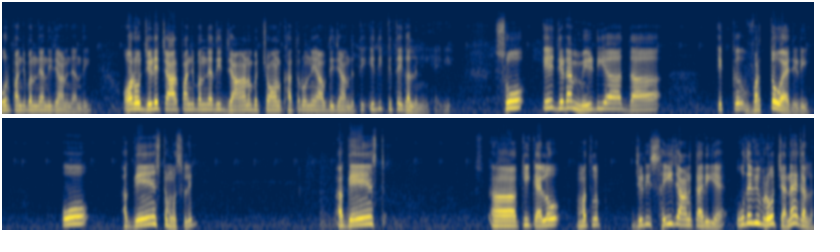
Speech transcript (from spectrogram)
ਹੋਰ ਪੰਜ ਬੰਦਿਆਂ ਦੀ ਜਾਨ ਜਾਂਦੀ। ਔਰ ਉਹ ਜਿਹੜੇ ਚਾਰ ਪੰਜ ਬੰਦਿਆਂ ਦੀ ਜਾਨ ਬਚਾਉਣ ਖਾਤਰ ਉਹਨੇ ਆਪਦੀ ਜਾਨ ਦਿੱਤੀ, ਇਹਦੀ ਕਿਤੇ ਗੱਲ ਨਹੀਂ ਹੈਗੀ। ਸੋ ਇਹ ਜਿਹੜਾ ਮੀਡੀਆ ਦਾ ਇੱਕ ਵਰਤੋਂ ਹੈ ਜਿਹੜੀ, ਉਹ ਅਗੇਂਸਟ ਮੁਸਲਿਮ ਅਗੇਂਸਟ ਕੀ ਕਹਿ ਲੋ ਮਤਲਬ ਜਿਹੜੀ ਸਹੀ ਜਾਣਕਾਰੀ ਹੈ, ਉਹਦੇ ਵੀ ਵਿਰੋਧ ਚ ਹੈ ਨਾ ਇਹ ਗੱਲ?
